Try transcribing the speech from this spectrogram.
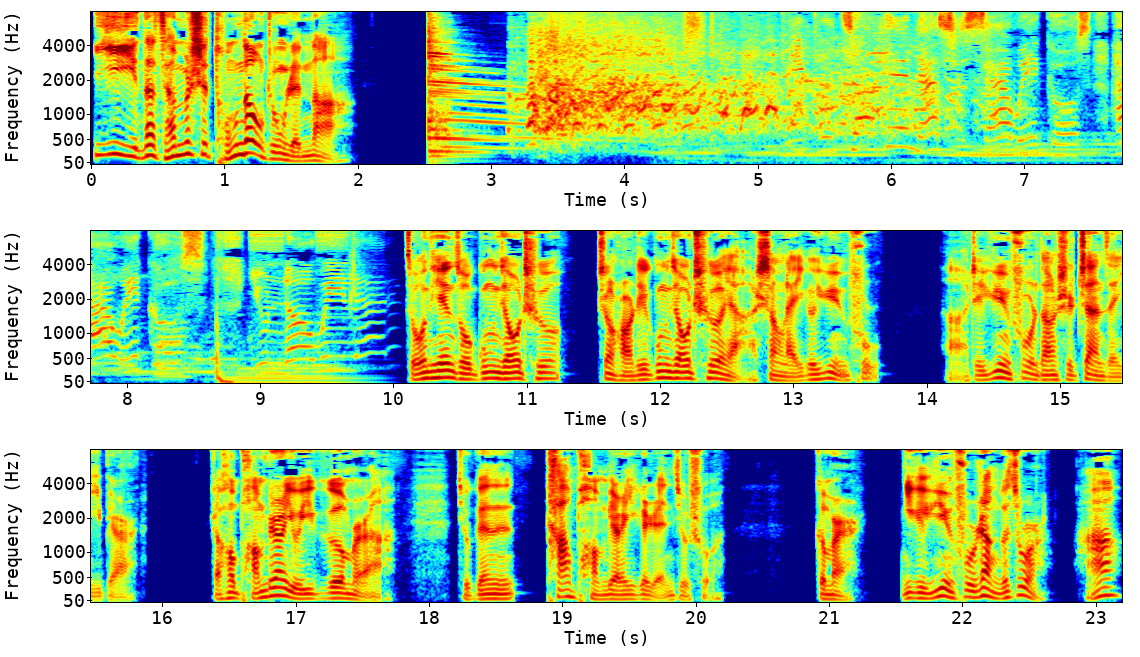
咦，那咱们是同道中人呐！”昨天坐公交车，正好这公交车呀上来一个孕妇，啊，这孕妇当时站在一边，然后旁边有一哥们儿啊，就跟他旁边一个人就说：“哥们儿，你给孕妇让个座啊！”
